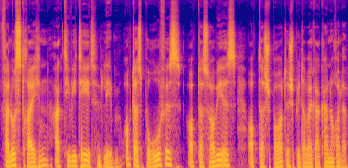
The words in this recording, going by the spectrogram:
verlustreichen Aktivität leben. Ob das Beruf ist, ob das Hobby ist, ob das Sport ist, spielt dabei gar keine Rolle.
